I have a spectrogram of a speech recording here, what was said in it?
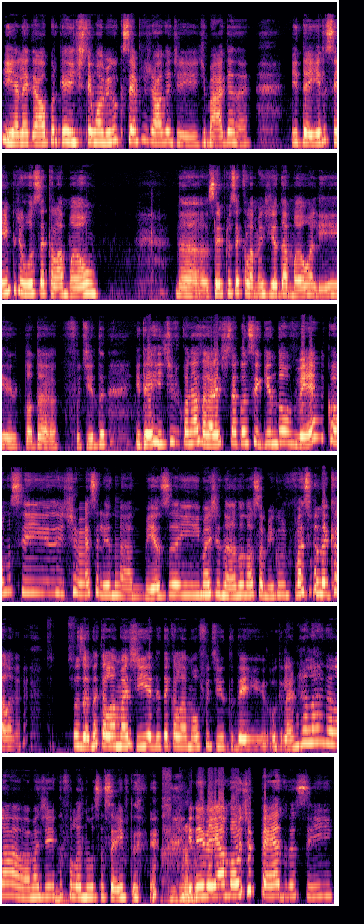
E é legal porque a gente tem um amigo que sempre joga de, de maga, né? E daí ele sempre usa aquela mão, na- sempre usa aquela magia da mão ali, toda fodida. E daí a gente ficou, nossa, agora a gente tá conseguindo ver como se estivesse ali na mesa e imaginando o nosso amigo fazendo aquela. Usando aquela magia ali daquela mão fodida. Daí o Guilherme já lá, olha lá, a magia que o fulano usa sempre. e daí vem a mão de pedra, assim,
